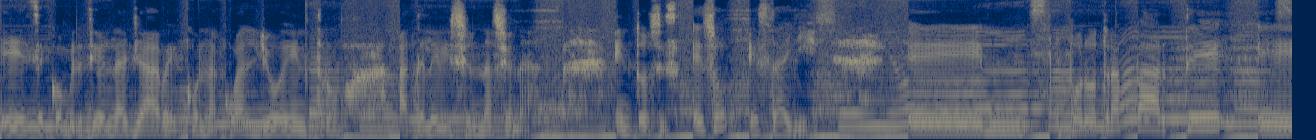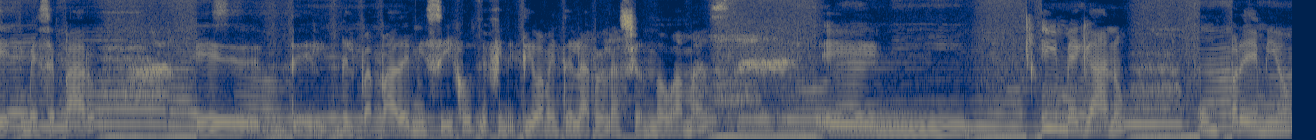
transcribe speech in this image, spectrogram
eh, se convirtió en la llave con la cual yo entro a Televisión Nacional. Entonces, eso está allí. Em, por otra parte, eh, me separo del, del, papá de mis hijos, definitivamente la relación no va más. Y me gano un premio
